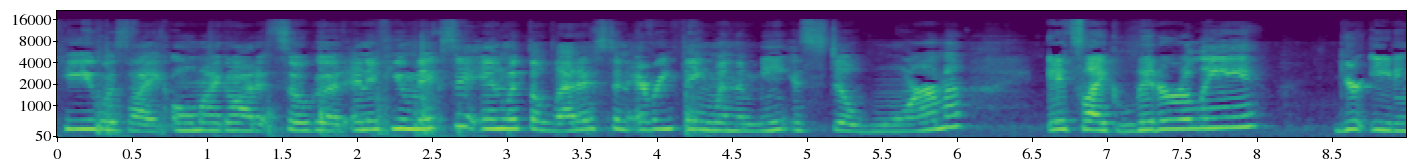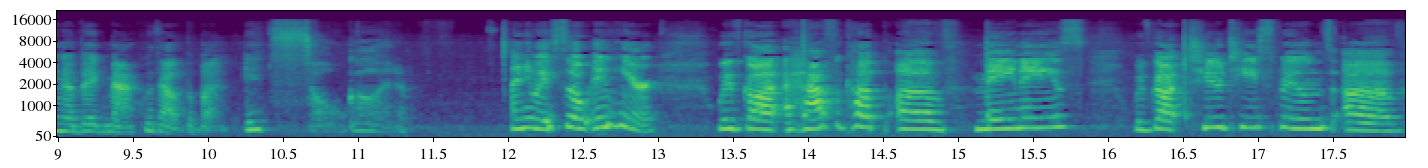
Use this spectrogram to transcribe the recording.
he was like, oh my god, it's so good. And if you mix it in with the lettuce and everything when the meat is still warm, it's like literally you're eating a Big Mac without the bun. It's so good. Anyway, so in here, we've got a half a cup of mayonnaise. We've got two teaspoons of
